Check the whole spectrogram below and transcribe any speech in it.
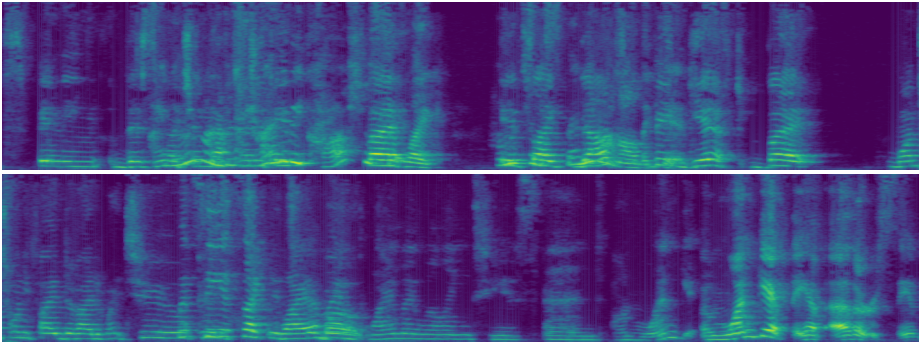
spending this I much know. and I'm that just kind of trying to be cautious But of like it's like that's all a the big kids. gift, but 125 divided by two. But see, it's like it's why am I why am I willing to spend on one gift? On one gift, they have others. They have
